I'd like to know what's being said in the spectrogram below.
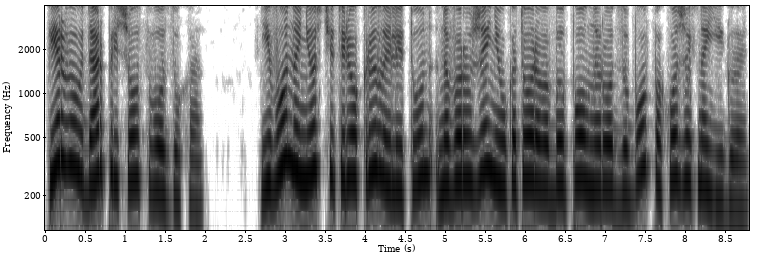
Первый удар пришел с воздуха. Его нанес четырехкрылый летун, на вооружении у которого был полный рот зубов, похожих на иглы.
